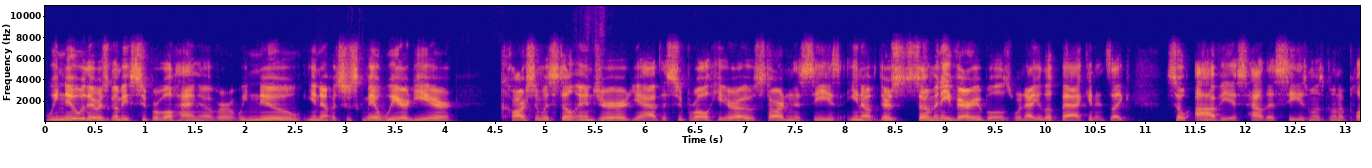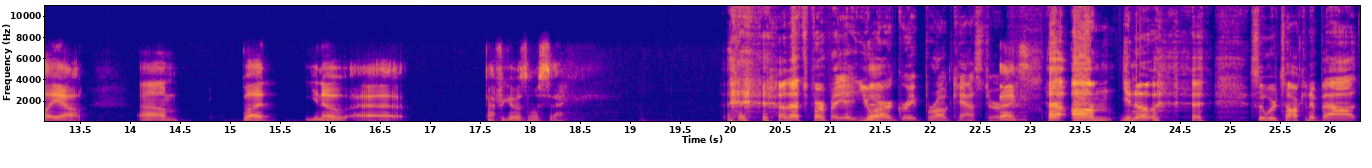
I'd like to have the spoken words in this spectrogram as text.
We knew there was going to be a Super Bowl hangover. We knew, you know, it's just going to be a weird year. Carson was still injured. You have the Super Bowl hero starting the season. You know, there's so many variables where now you look back and it's like so obvious how this season was going to play out. Um, but you know, uh, I forget what I was going to say. That's perfect. You Yeah. are a great broadcaster. Thanks. Uh, um, you know, so we're talking about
